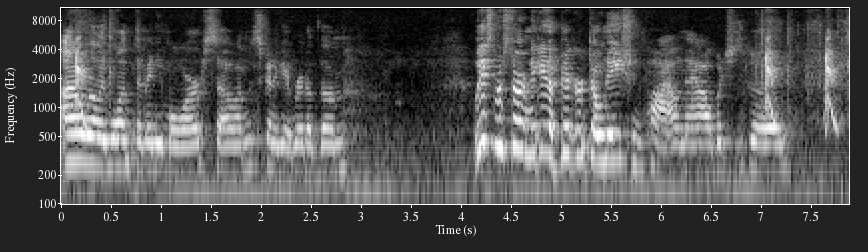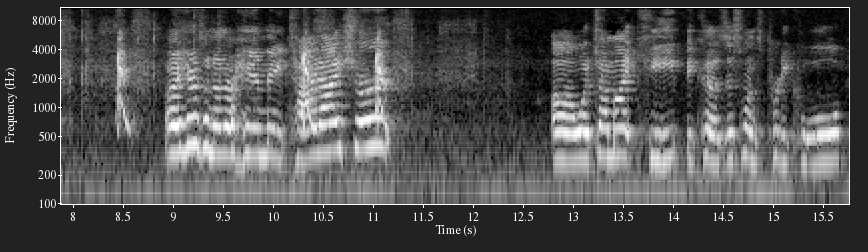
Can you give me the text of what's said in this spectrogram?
I don't really want them anymore, so I'm just to get rid of them. At least we're starting to get a bigger donation pile now, which is good. All right, here's another handmade tie-dye shirt, uh, which I might keep because this one's pretty cool.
